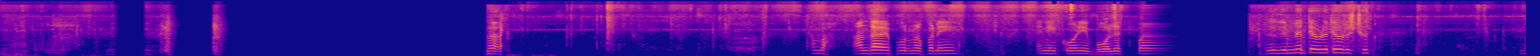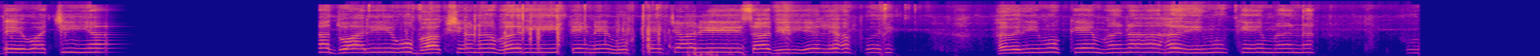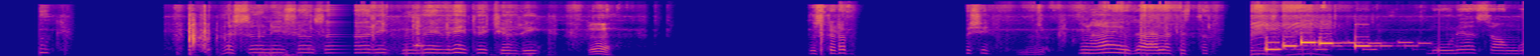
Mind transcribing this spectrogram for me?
थांबा अंधार आहे पूर्णपणे आणि कोणी बोलत पण दोघींना तेवढं तेवढंच ठेवत देवाची द्वारे उभा क्षण भरी तेने मुखे चारी साधी येल्या परी हरी मुखे म्हणा हरी मुखे म्हणा हसनी संसारी वेद चरी. उसकडा कशी नाही जायला तेच तर. मोण्या सांगू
